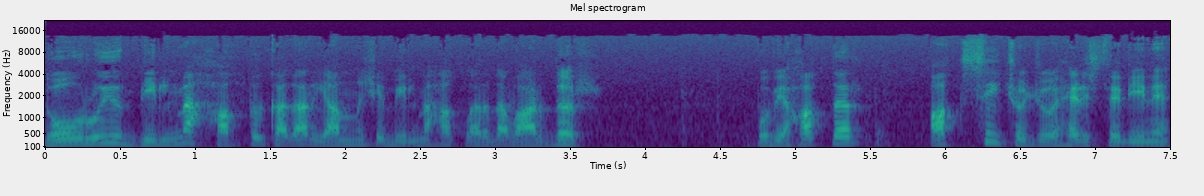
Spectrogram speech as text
doğruyu bilme hakkı kadar yanlışı bilme hakları da vardır. Bu bir haktır. Aksi çocuğu her istediğini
